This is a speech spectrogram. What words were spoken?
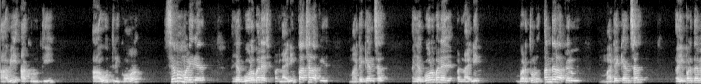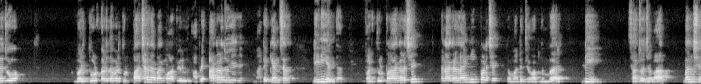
આવી આકૃતિ આવું ત્રિકોણ શેમાં મળી રહે? અહીંયા ગોળ બને છે, પણ લાઇનિંગ પાછળ આપી માટે કેન્સલ અહીંયા ગોળ બને છે, પણ લાઇનિંગ વર્તુળ અંદર આપેલું માટે કેન્સલ અહીં પણ તમે જુઓ, વર્તુળ, અર્ધ વર્તુળ પાછળના ભાગમાં આપેલું, આપણે આગળ જોઈએ છે, માટે કેન્સલ ડી ની અંદર વર્તુળ પણ આગળ છે અને આગળ લાઇનિંગ પણ છે, તો માટે જવાબ નંબર ડી સાચો જવાબ બનશે.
